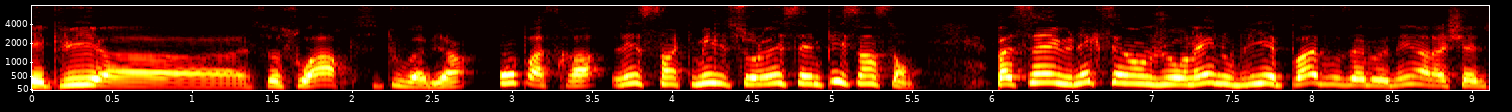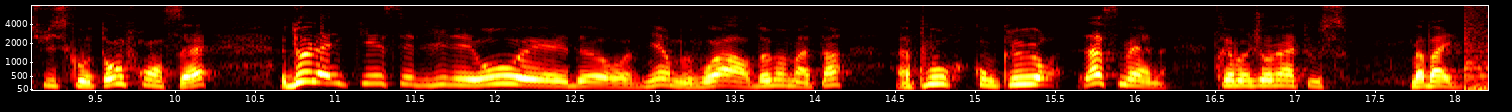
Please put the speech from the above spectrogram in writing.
Et puis, euh, ce soir, si tout va bien, on passera les 5000 sur le S&P 500. Passez une excellente journée. N'oubliez pas de vous abonner à la chaîne Suisse en français, de liker cette vidéo et de revenir me voir demain matin pour conclure la semaine. Très bonne journée à tous. Bye bye.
